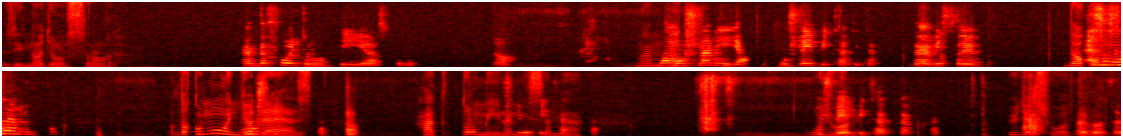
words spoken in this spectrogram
Ez így nagyon szar. Hát de folyton ott IS-kedik. ja. Nem Na baj. most nem így most építhetitek. De visszajött. De akkor, Ez mo- lelő! de akkor mondjad Most ezt. Hát Tomi, nem Most hiszem el. építhettek. Úgy Most van, építhettek meg. ügyes voltál. Megöltek.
